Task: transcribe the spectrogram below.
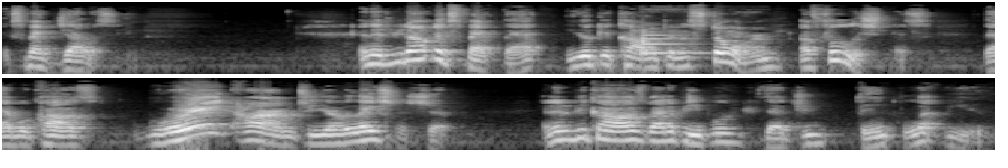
Expect jealousy. And if you don't expect that, you'll get caught up in a storm of foolishness that will cause great harm to your relationship. And it'll be caused by the people that you think love you,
